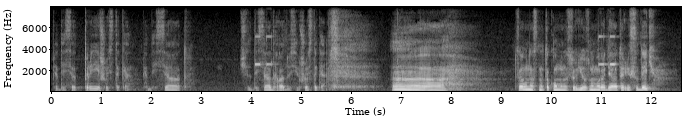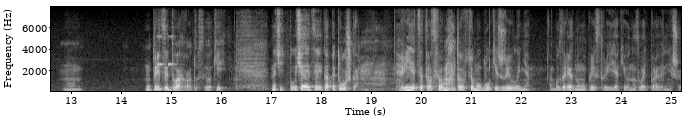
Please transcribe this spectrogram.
53, щось таке. 50, 60 градусів, щось таке. Це у нас на такому несерйозному радіаторі сидить. Ну, ну, 32 градуси, окей. Значить, виходить, яка петрушка. Гріється трансформатор в цьому блокі живлення або зарядному пристрої, як його назвати правильніше.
